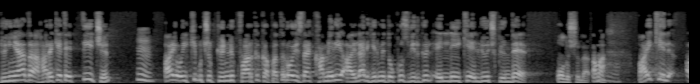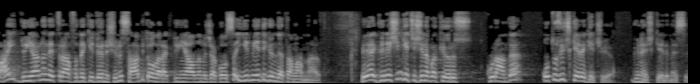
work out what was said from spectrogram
dünyada hareket ettiği için ay o iki buçuk günlük farkı kapatır. O yüzden kameri aylar 29,52-53 günde oluşurlar. Ama ay, ay dünyanın etrafındaki dönüşünü sabit olarak dünya alınacak olsa 27 günde tamamlardı. Veya güneşin geçişine bakıyoruz Kur'an'da 33 kere geçiyor güneş kelimesi.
